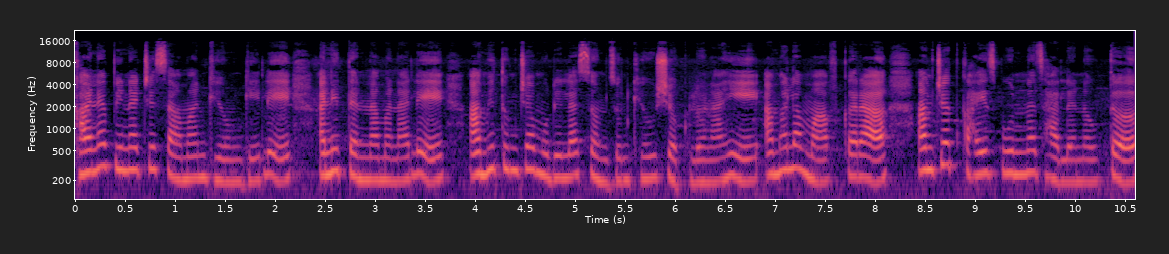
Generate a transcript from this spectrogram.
खाण्यापिण्याचे सामान घेऊन गेले आणि त्यांना म्हणाले आम्ही तुमच्या मुलीला समजून घेऊ शकलो नाही. आम्हाला माफ करा. आमच्यात काहीच बोलणं झालं नव्हतं.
